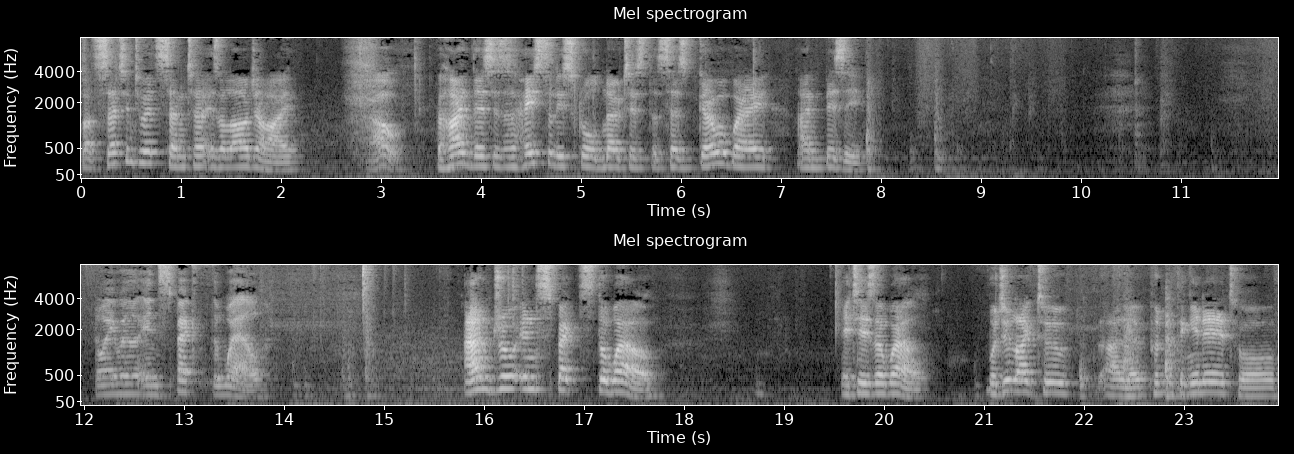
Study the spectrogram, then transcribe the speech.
but set into its centre is a large eye. Oh. Behind this is a hastily scrawled notice that says, Go away, I'm busy. I will inspect the well. Andrew inspects the well. It is a well. Would you like to, I don't know, put anything in it or.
